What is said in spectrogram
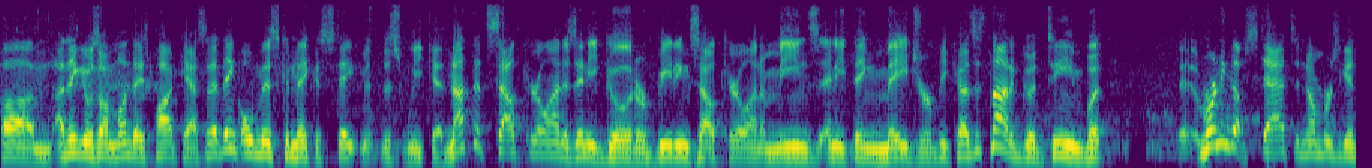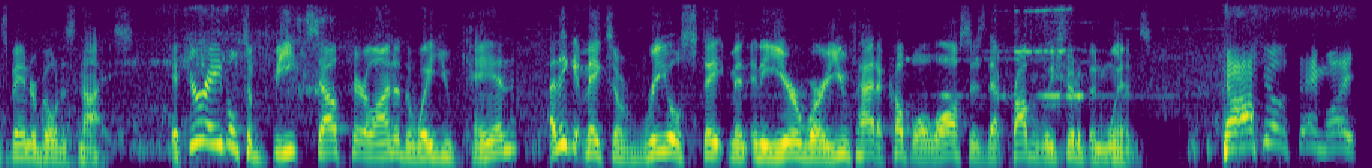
um, I think it was on Monday's podcast, and I think Ole Miss can make a statement this weekend. Not that South Carolina is any good or beating South Carolina means anything major because it's not a good team, but uh, running up stats and numbers against Vanderbilt is nice. If you're able to beat South Carolina the way you can, I think it makes a real statement in a year where you've had a couple of losses that probably should have been wins. No, I feel the same way.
